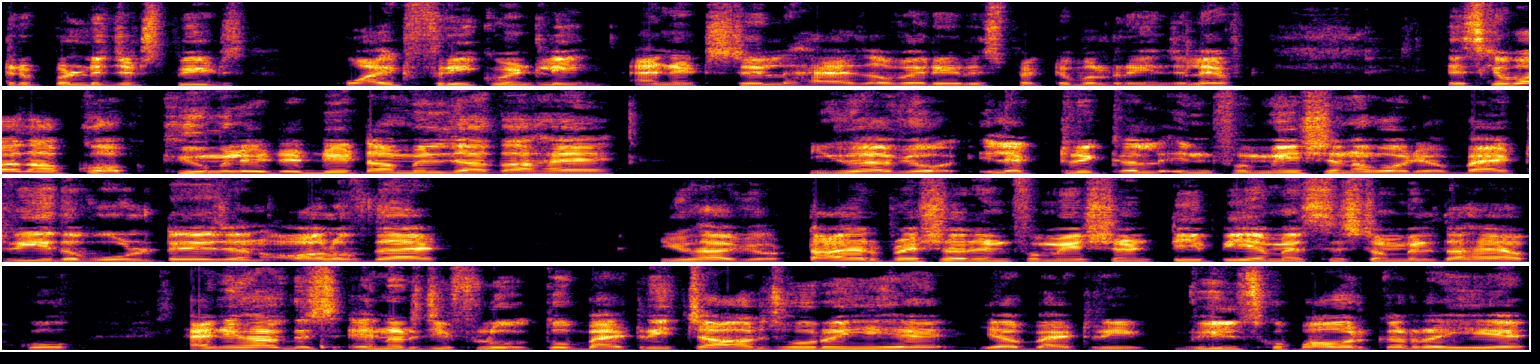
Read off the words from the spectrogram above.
triple digit speed quite frequently and it still has a very respectable range left इसके बाद आपको अक्यूमुलेटेड डेटा मिल जाता है. You have your electrical information about your battery the voltage and all of that you have your tyre pressure information TPMS system मिलता है आपको and you have this energy flow तो बैटरी चार्ज हो रही है या बैटरी व्हील्स को पावर कर रही है,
